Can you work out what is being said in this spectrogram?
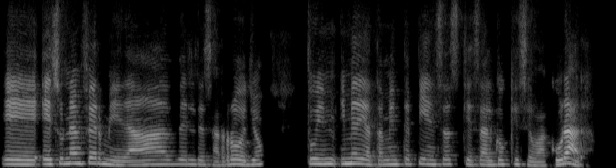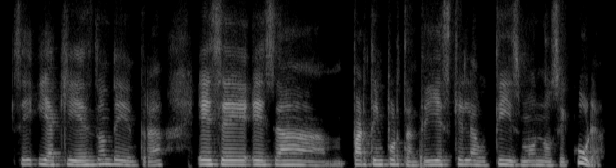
eh, es una enfermedad del desarrollo, tú inmediatamente piensas que es algo que se va a curar. ¿sí? Y aquí es donde entra ese, esa parte importante y es que el autismo no se cura.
